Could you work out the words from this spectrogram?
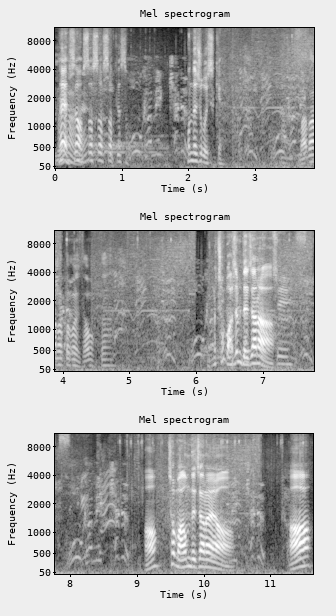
네, 써, 써, 써, 써, 꼈어. 혼내주고 있을게. 마다라 떡을 다 먹다. 쳐 아, 맞으면 되잖아. 없지. 어? 쳐 마음 되잖아요. 어?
